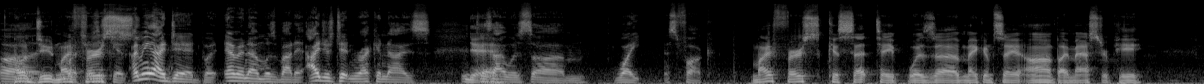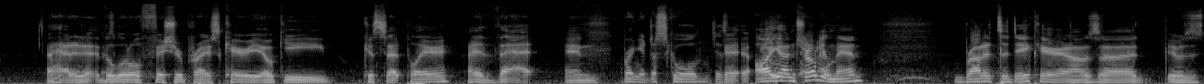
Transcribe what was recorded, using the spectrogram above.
uh, Oh, dude, my much as a first-. I mean, I did, but Eminem was about it. I just didn't recognize because Yeah. I was um white as fuck. My first cassette tape was uh, Make 'em Say Uh by Master P. I had it at the little Fisher Price karaoke cassette player. I had that, and Bring it to school. Just Uh, Oh, I got in trouble, man. Brought it to daycare, and I was uh, it was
